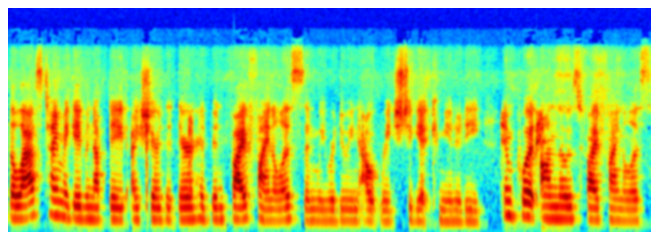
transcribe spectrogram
the last time I gave an update, I shared that there had been five finalists and we were doing outreach to get community input on those five finalists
